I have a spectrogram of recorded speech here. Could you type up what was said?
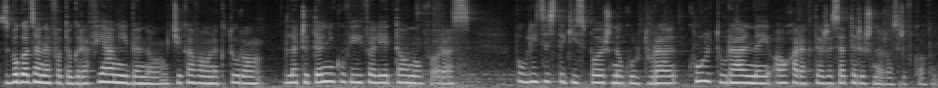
wzbogacane fotografiami będą ciekawą lekturą dla czytelników jej felietonów oraz publicystyki społeczno-kulturalnej o charakterze satyryczno-rozrywkowym.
